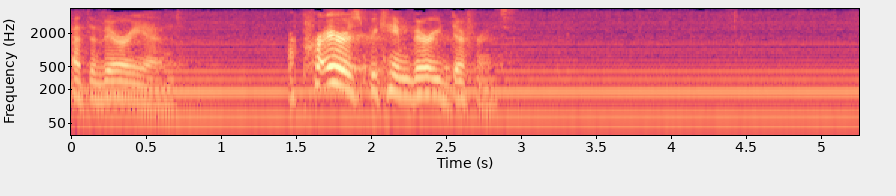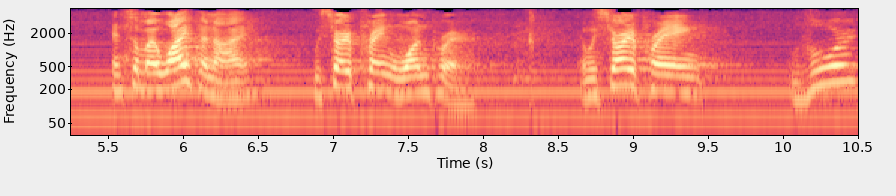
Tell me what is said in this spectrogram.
at the very end. Our prayers became very different. And so my wife and I, we started praying one prayer. And we started praying, Lord,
